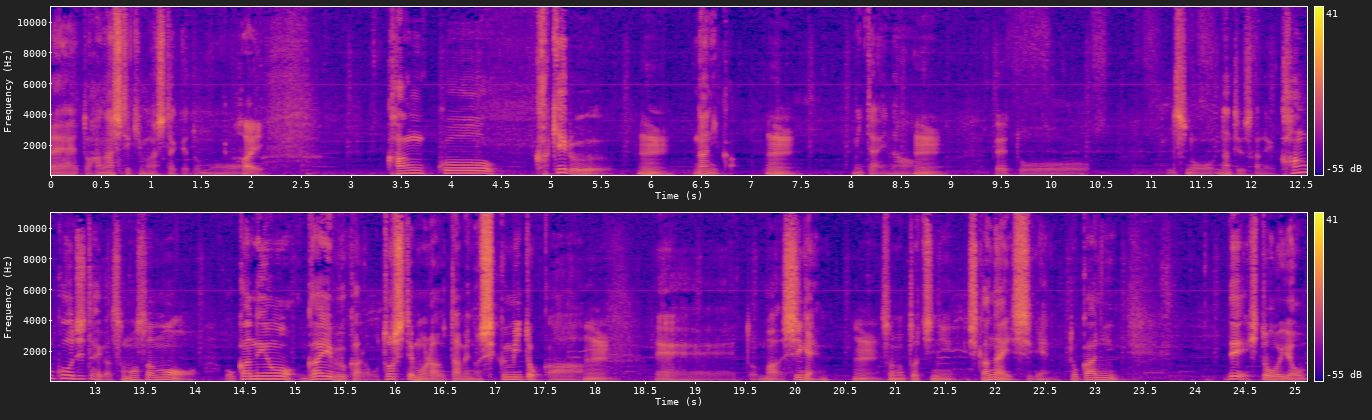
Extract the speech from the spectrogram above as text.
えー、と話してきましたけども、はい。観光かけるうん。何かうん。みたいな、うん。えっ、とそのなんていうんですかね観光自体がそもそもお金を外部から落としてもらうための仕組みとか、うん。えーとまあ、資源うん。その土地にしかない資源とかにで人を呼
